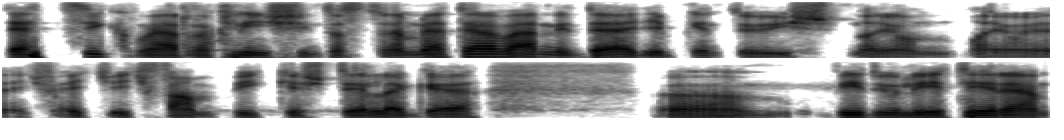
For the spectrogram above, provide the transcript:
tetszik, mert a clean sheet azt nem lehet elvárni, de egyébként ő is nagyon, nagyon egy, egy, egy fan pick, és tényleg védőlétére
